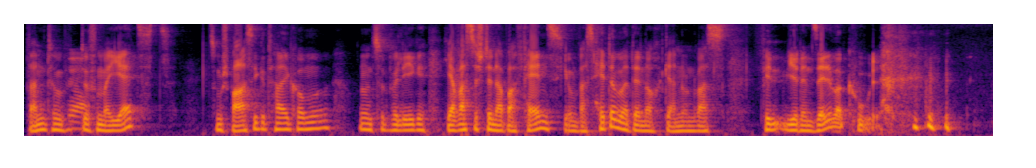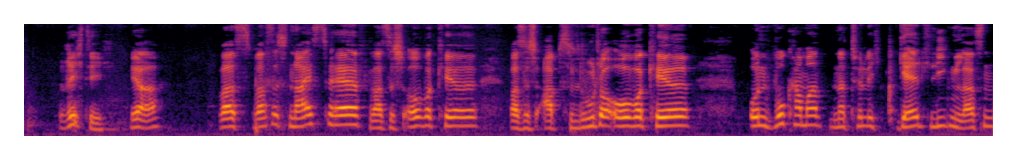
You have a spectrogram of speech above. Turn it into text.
Dann ja. dürfen wir jetzt zum spaßigen Teil komme und uns überlege, ja, was ist denn aber fancy und was hätten wir denn noch gern und was finden wir denn selber cool? Richtig, ja. Was, was ist nice to have, was ist Overkill, was ist absoluter Overkill und wo kann man natürlich Geld liegen lassen,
